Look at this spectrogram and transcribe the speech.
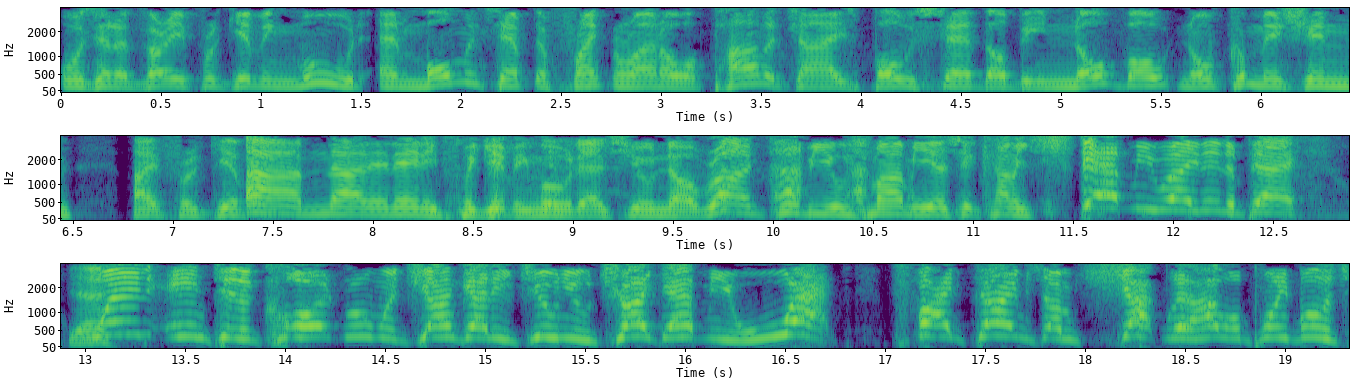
was in a very forgiving mood. And moments after Frank Morano apologized, Bo said there'll be no vote, no commission. I forgive. him." I'm not in any forgiving mood, as you know. Ron Kuby's mommy as a commie stabbed me right in the back. Yes. Went into the courtroom with John Gotti Jr. who tried to have me whacked. Five times I'm shot with hollow point bullets.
